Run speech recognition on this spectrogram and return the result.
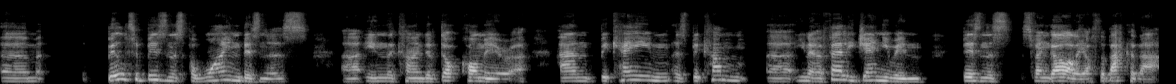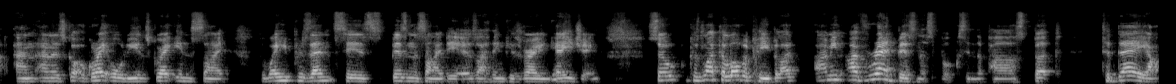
um, built a business, a wine business, uh, in the kind of dot com era, and became has become uh, you know a fairly genuine business Svengali off the back of that, and and has got a great audience, great insight. The way he presents his business ideas, I think, is very engaging. So, because like a lot of people, I I mean, I've read business books in the past, but today I,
